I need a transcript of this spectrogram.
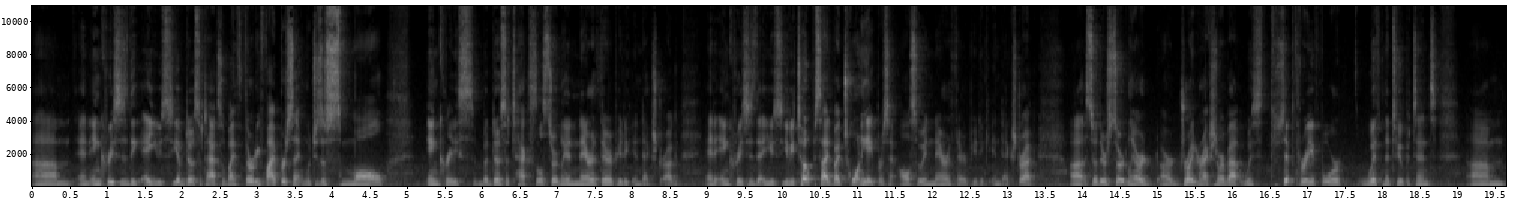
Um, and increases the AUC of docetaxel by 35%, which is a small increase, but docetaxel is certainly a narrow therapeutic index drug, and it increases the AUC of etoposide by 28%, also a narrow therapeutic index drug. Uh, so there certainly are, are drug interactions we're about with CYP3A4 with netupitant, um,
